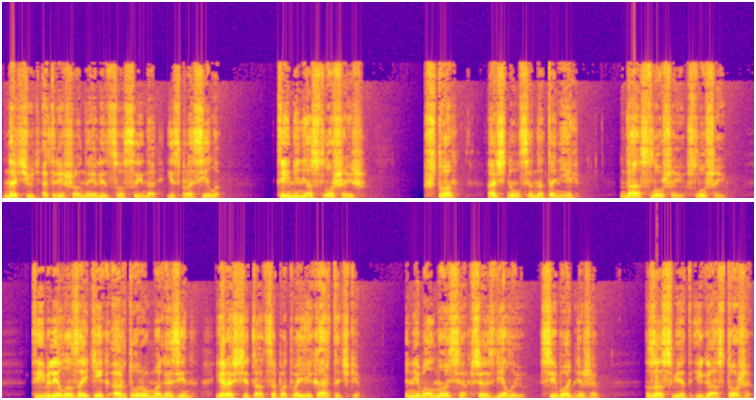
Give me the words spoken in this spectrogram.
на чуть отрешенное лицо сына и спросила, «Ты меня слушаешь?» «Что?» — очнулся Натаниэль. «Да, слушаю, слушаю. Ты велела зайти к Артуру в магазин и рассчитаться по твоей карточке». «Не волнуйся, все сделаю. Сегодня же. За свет и газ тоже».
